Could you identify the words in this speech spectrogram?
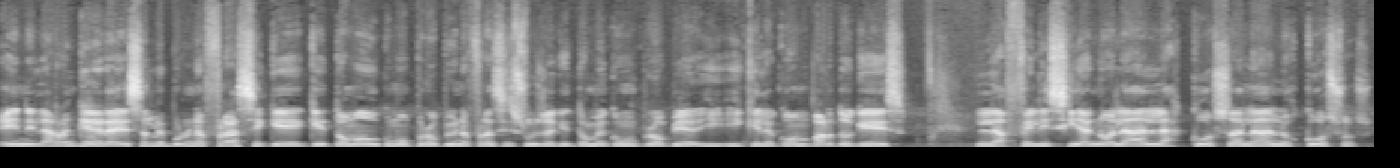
en el arranque agradecerle por una frase que, he tomado como propia, una frase suya que tomé como propia y, que la comparto, que es, la felicidad no la dan las cosas, la dan los cosos.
